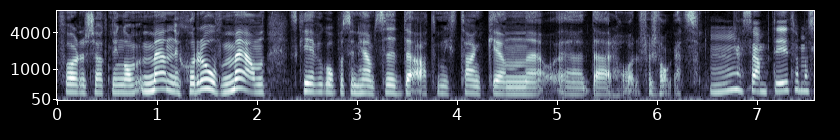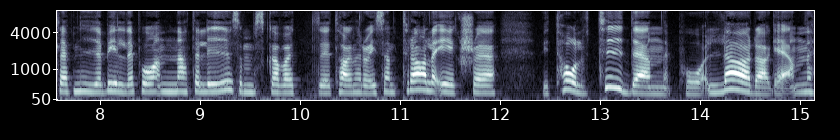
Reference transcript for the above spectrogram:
förundersökning om människorov men skrev igår på sin hemsida att misstanken eh, där har försvagats. Mm, samtidigt har man släppt nya bilder på Nathalie som ska ha varit eh, tagna tagna i centrala Eksjö vid 12-tiden på lördagen.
